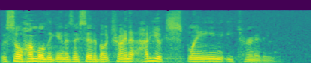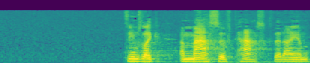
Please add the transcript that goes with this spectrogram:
was so humbled again, as I said, about trying to, how do you explain eternity? Seems like a massive task that I am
